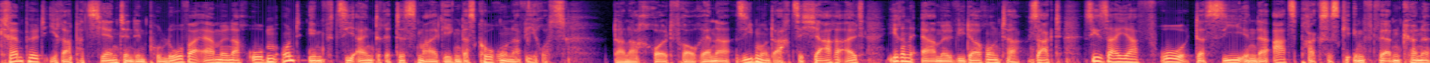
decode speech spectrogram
krempelt ihrer Patientin den Pulloverärmel nach oben und impft sie ein drittes Mal gegen das Coronavirus. Danach rollt Frau Renner, 87 Jahre alt, ihren Ärmel wieder runter, sagt, sie sei ja froh, dass sie in der Arztpraxis geimpft werden könne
